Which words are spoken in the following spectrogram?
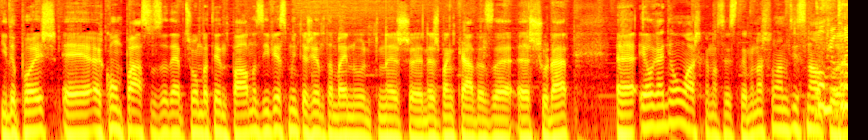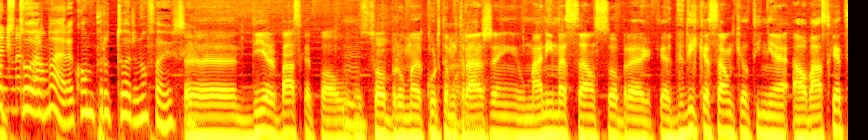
e depois, eh, a compasso, os adeptos vão batendo palmas e vê-se muita gente também no- nas, nas bancadas a, a chorar. Eh, ele ganhou um Oscar, não sei se lembra, nós falámos disso na Como altura. produtor, não era? Como produtor, não foi? Uh, Dear Basketball, sobre uma curta-metragem, uma animação sobre a, a dedicação que ele tinha ao basquete.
